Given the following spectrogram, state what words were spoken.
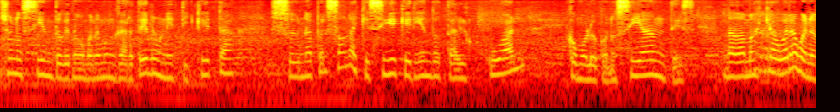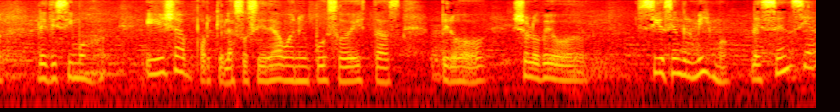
yo no siento que tengo que ponerme un cartel o una etiqueta, soy una persona que sigue queriendo tal cual como lo conocía antes. Nada más que ahora, bueno, le decimos ella porque la sociedad, bueno, impuso estas, pero yo lo veo, sigue siendo el mismo, la esencia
